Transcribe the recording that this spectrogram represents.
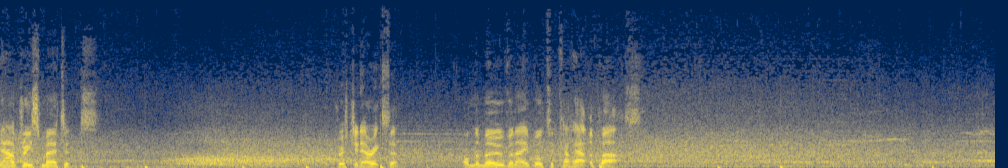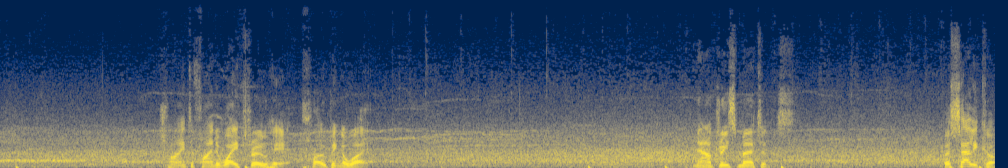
Now Dries Mertens. Christian Eriksen on the move and able to cut out the pass. Trying to find a way through here, probing away. Now Dries Mertens. Vrsaljko.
